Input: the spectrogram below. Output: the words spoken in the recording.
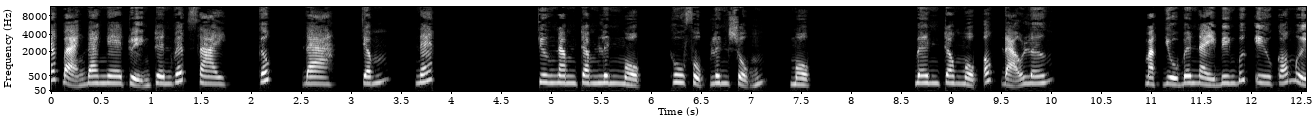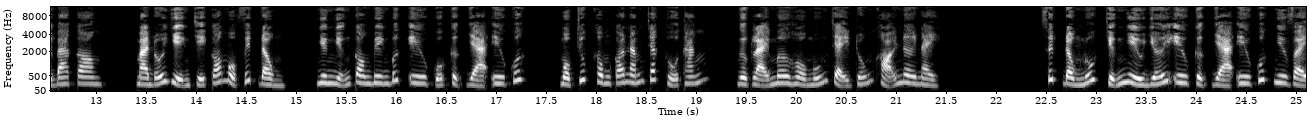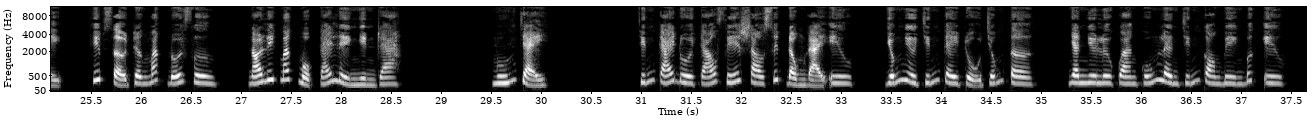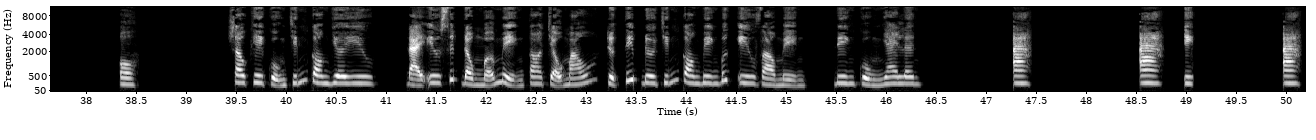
Các bạn đang nghe truyện trên website gốc.da.net Chương 501, Thu phục linh sủng, 1 Bên trong một ốc đảo lớn Mặc dù bên này biên bức yêu có 13 con, mà đối diện chỉ có một vít đồng, nhưng những con biên bức yêu của cực dạ yêu quốc, một chút không có nắm chắc thủ thắng, ngược lại mơ hồ muốn chạy trốn khỏi nơi này. Xích đồng nuốt chửng nhiều giới yêu cực dạ yêu quốc như vậy, khiếp sợ trân mắt đối phương, nó liếc mắt một cái liền nhìn ra. Muốn chạy. Chính cái đuôi cáo phía sau xích đồng đại yêu, giống như chính cây trụ chống tơ, nhanh như lưu quan cuốn lên chính con biên bức yêu. Ồ! Sau khi cuộn chính con dơi yêu, đại yêu xích đồng mở miệng to chậu máu, trực tiếp đưa chính con biên bức yêu vào miệng, điên cuồng nhai lên. A! A! I! A!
